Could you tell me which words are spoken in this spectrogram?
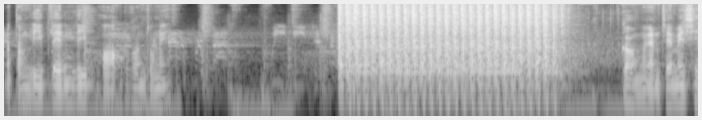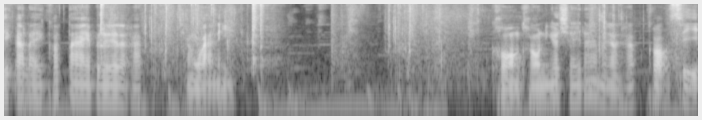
มันต้องรีบเล่นรีบออกทุกคนตรงนี้ ก็เหมือนจะไม่เช็คอะไรก็ตายไปเลยแหละครับ จังหวะนี้ ของเขานี่ก็ใช้ได้เหมือนกันครับเกาะสี่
